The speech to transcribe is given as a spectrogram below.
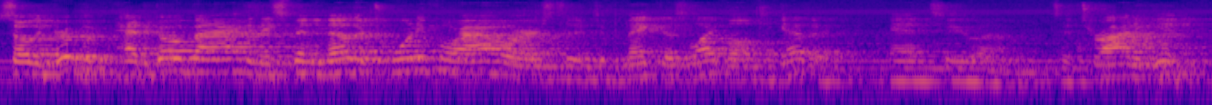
So the group had to go back, and they spent another 24 hours to, to make this light bulb together and to, um, to try it again.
